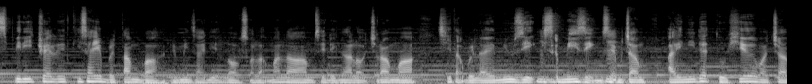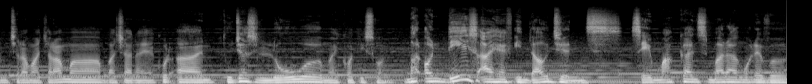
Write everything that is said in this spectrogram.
spirituality saya bertambah. That means I did a lot of solat malam, saya dengar a lot ceramah, saya tak boleh layan music. It's Hmm. amazing. Saya Hmm. macam I needed to hear macam ceramah-ceramah, bacaan ayat Quran to just lower my cortisol. But on days I have indulgence, saya makan sembarang whatever,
